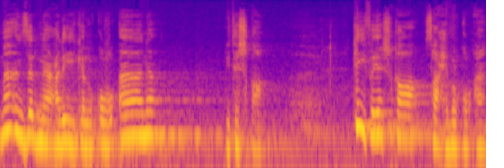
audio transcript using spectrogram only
ما أنزلنا عليك القرآن لتشقى. كيف يشقى صاحب القرآن؟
